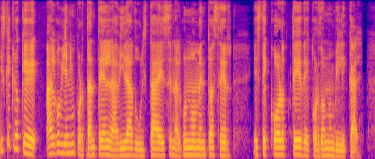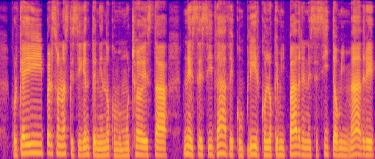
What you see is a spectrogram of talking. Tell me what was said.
Y es que creo que algo bien importante en la vida adulta es en algún momento hacer este corte de cordón umbilical. Porque hay personas que siguen teniendo como mucho esta necesidad de cumplir con lo que mi padre necesita o mi madre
